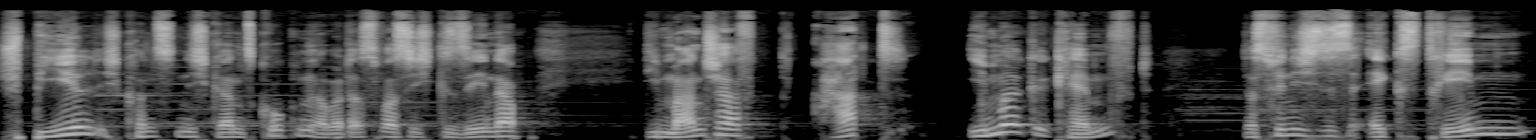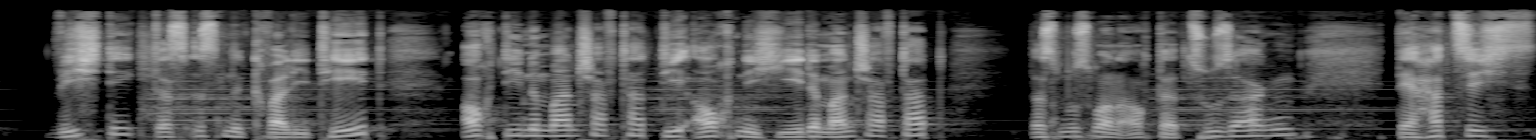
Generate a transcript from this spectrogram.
Krampfspiel. Ich konnte es nicht ganz gucken, aber das, was ich gesehen habe, die Mannschaft hat immer gekämpft. Das finde ich ist extrem wichtig. Das ist eine Qualität, auch die eine Mannschaft hat, die auch nicht jede Mannschaft hat. Das muss man auch dazu sagen. Der hat sich,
